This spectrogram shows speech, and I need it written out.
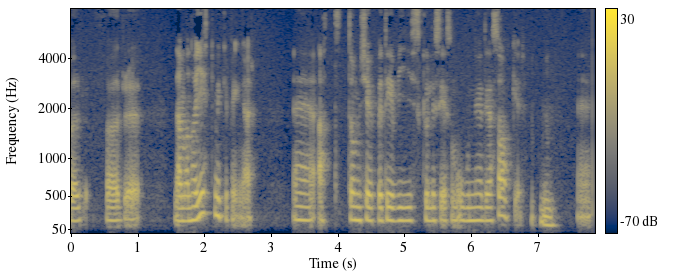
för, för eh, när man har gett mycket pengar. Eh, att de köper det vi skulle se som onödiga saker. Mm. Eh,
